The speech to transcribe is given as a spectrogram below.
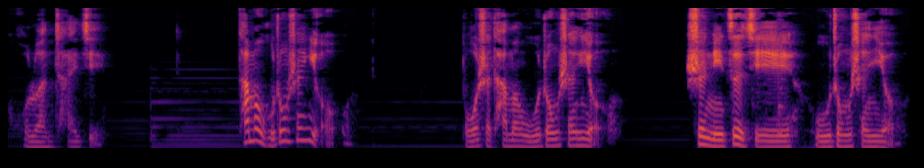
胡乱猜忌。他们无中生有，不是他们无中生有，是你自己无中生有。”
